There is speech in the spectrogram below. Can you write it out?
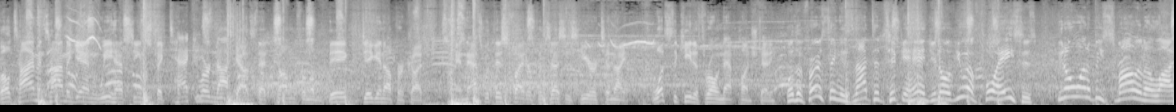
Well, time and time again, we have seen spectacular knockouts that come from a big, digging uppercut. And that's what this fighter possesses here tonight. What's the key to throwing that punch, Teddy? Well, the first thing is not to tip your hand. You know, if you have four aces, you don't want to be smiling a lot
